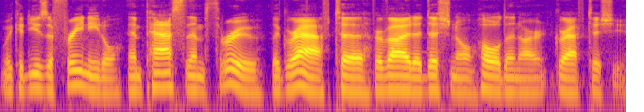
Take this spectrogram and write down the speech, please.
we could use a free needle and pass them through the graft to provide additional hold in our graft tissue.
